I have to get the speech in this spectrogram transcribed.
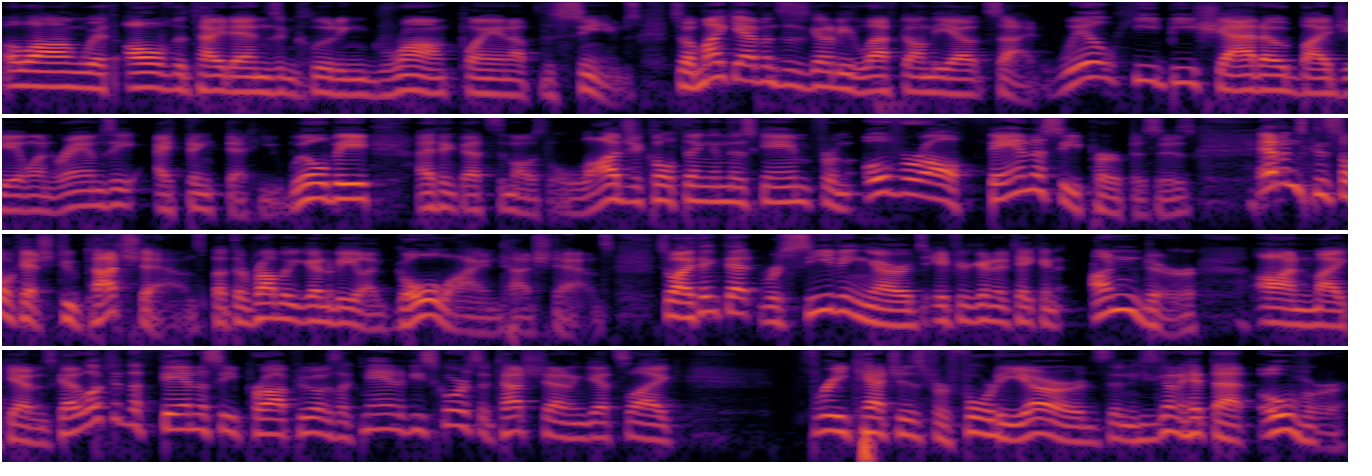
along with all of the tight ends, including Gronk playing up the seams. So Mike Evans is going to be left on the outside. Will he be shadowed by Jalen Ramsey? I think that he will be. I think that's the most logical thing in this game. From overall fantasy purposes, Evans can still catch two touchdowns, but they're probably going to be like goal line touchdowns. So I think that receiving yards, if you're going to take an under on Mike Evans, I looked at the fantasy prop too. I was like, man, if he scores a touchdown and gets like three catches for 40 yards, then he's going to hit that over.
